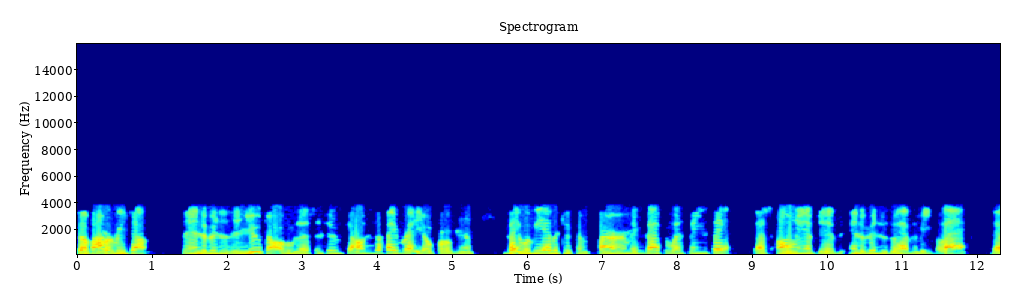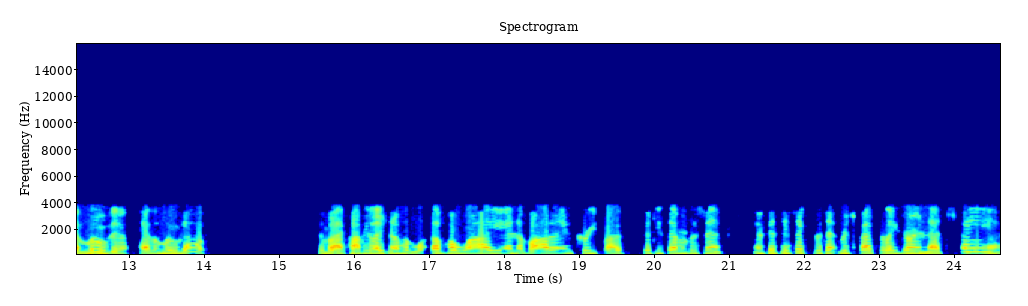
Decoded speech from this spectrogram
So if I were to reach out to individuals in Utah who listen to Challenges of Faith radio program, they would be able to confirm exactly what's being said. That's only if the individuals who happen to be black that moved there haven't moved out. The black population of, of Hawaii and Nevada increased by 57% and 56% respectively during that span.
